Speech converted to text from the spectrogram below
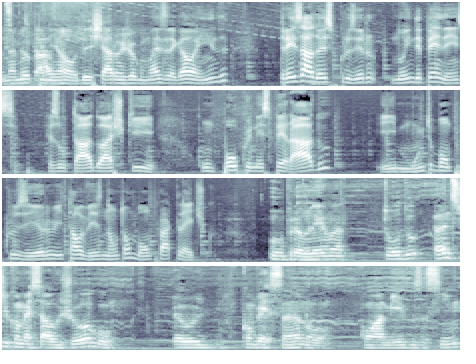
na minha opinião, deixaram o jogo mais legal ainda. 3 a 2 pro Cruzeiro no Independência. Resultado, acho que um pouco inesperado e muito bom pro Cruzeiro e talvez não tão bom pro Atlético. O problema todo, antes de começar o jogo, eu conversando com amigos assim,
